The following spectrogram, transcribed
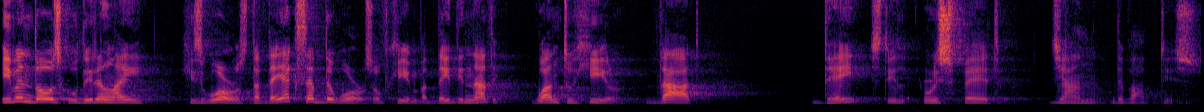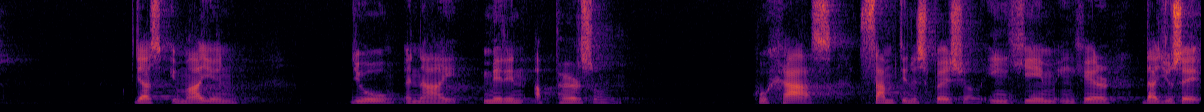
even those who didn't like his words, that they accept the words of him, but they did not want to hear that, they still respect John the Baptist. Just imagine you and I meeting a person who has something special in him, in her, that you say,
